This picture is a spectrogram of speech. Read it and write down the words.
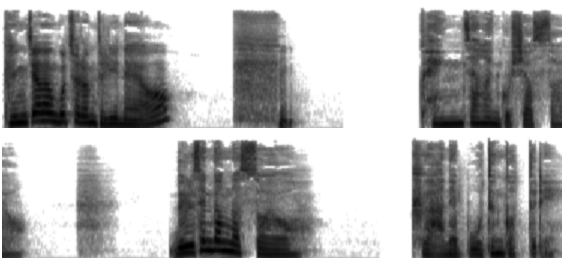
굉장한 곳처럼 들리네요. 굉장한 곳이었어요. 늘 생각났어요. 그 안에 모든 것들이.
